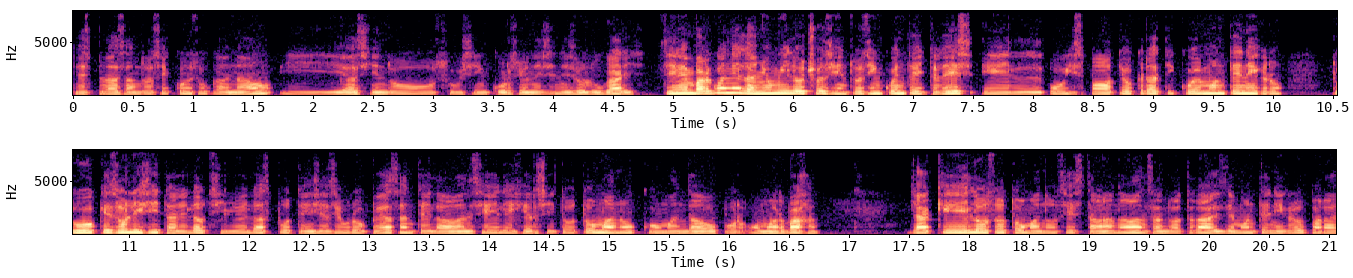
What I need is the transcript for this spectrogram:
desplazándose con su ganado y haciendo sus incursiones en esos lugares. Sin embargo, en el año 1853, el obispado teocrático de Montenegro tuvo que solicitar el auxilio de las potencias europeas ante el avance del ejército otomano comandado por Omar Baja, ya que los otomanos estaban avanzando a través de Montenegro para,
